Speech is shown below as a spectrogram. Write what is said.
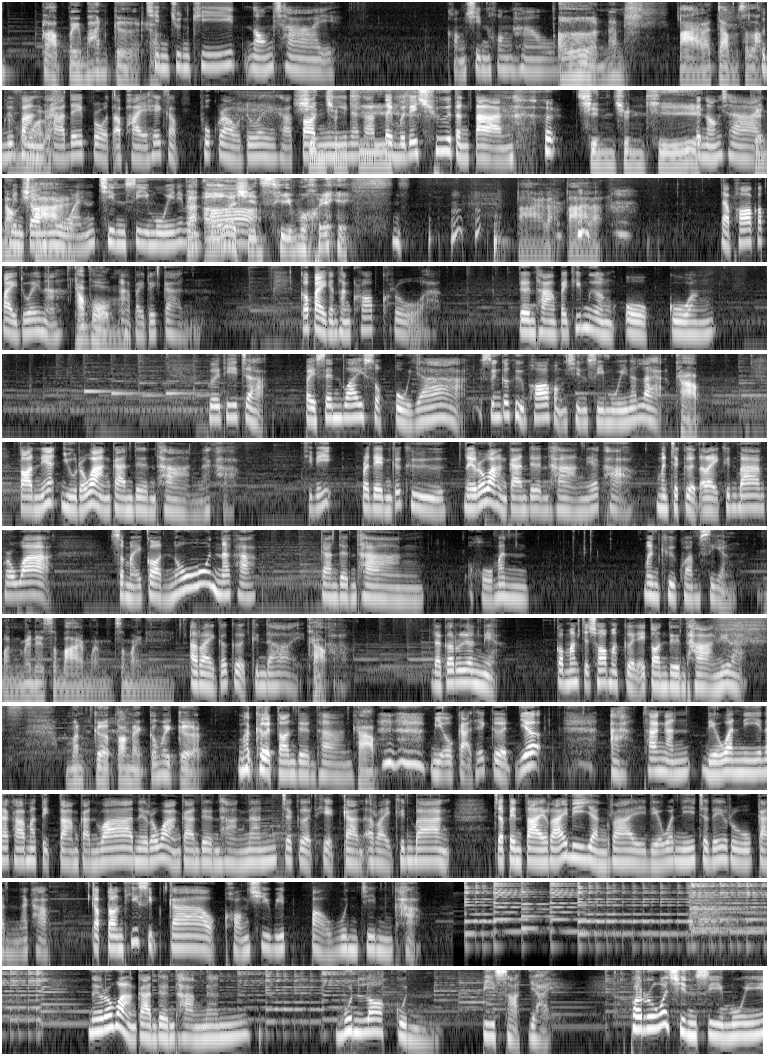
กลับไปบ้านเกิดครัชินบจุนคีน้องชายของชินฮองเฮา เออ นั่นตายแล้วจำสลับคุณกันผู้ฟังมั่วเลยคะได้โปรดอภัยให้กับพวกเราด้วยค่ะ ตอนนี้นะคะชินชุนคีเต็มไปด้วยชื่อต่างชินชุนคีๆเป็นน้องชาย เป็นน้องจอมชายหวน ชินซีมุ้ยนี่เป็นเอพ่ออ ชินซีมวยตายละตายละ แต่พ่อก็ไปด้วยนะ ครับผมอะไปด้วยกัน ก็ไปกันทั้งครอบครัว เดินทางไปที่เมืองโอกกวงเพื่อที่จะไปเส้นไหว้ศพปู่ย่า ซึ่งก็คือพ่อของชินซีมุ้ยนั่นแหละครับ ตอนเนี้ยอยู่ระหว่างการเดินทางนะคะ ทีนี้ประเด็นก็คือในระหว่างการเดินทางเนี่ยค่ะ มันจะเกิดอะไรขึ้นบ้าง เพราะว่าสมัยก่อนนู้นนะคะ การเดินทางโอ้โหมันมันคือความเสี่ยง มันไม่ได้สบายเหมือนสมัยนี้ อะไรก็เกิดขึ้นได้ครับนะคะแล้วก็เรื่องเนี่ยก็มักจะชอบมาเกิดไอตอนเดินทางนี่แหละ มันเกิดตอนไหนก็ไม่เกิด มาเกิดตอนเดินทางครับ มีโอกาสให้เกิดเยอะอะถ้างั้นเดี๋ยววันนี้นะคะ มาติดตามกันว่าในระหว่างการเดินทางนั้นจะเกิดเหตุการณ์อะไรขึ้นบ้าง จะเป็นตายร้ายดีอย่างไร เดี๋ยววันนี้จะได้รู้กันนะคะ กับตอนที่ 19 ของชีวิตเป่าวุนจินค่ะในระหว่างการเดินทางนั้น บุญลอกกุล ปีศาจใหญ่ พอรู้ว่าชินซีมุ้ย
